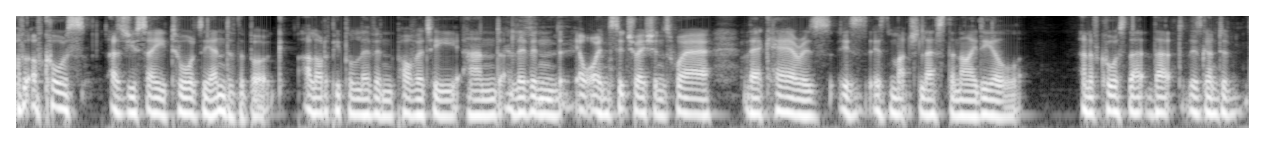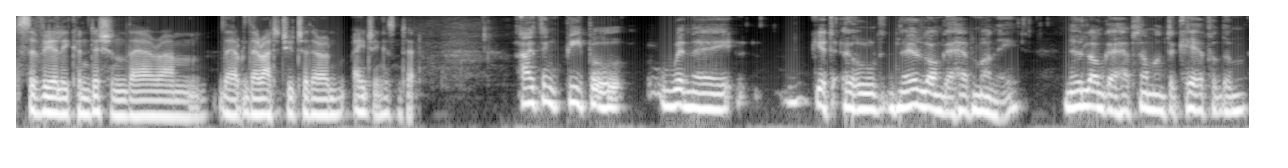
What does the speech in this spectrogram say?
Of, of, course, as you say towards the end of the book, a lot of people live in poverty and Absolutely. live in or in situations where their care is, is is much less than ideal, and of course that that is going to severely condition their um their their attitude to their own aging, isn't it? I think people when they get old no longer have money, no longer have someone to care for them,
